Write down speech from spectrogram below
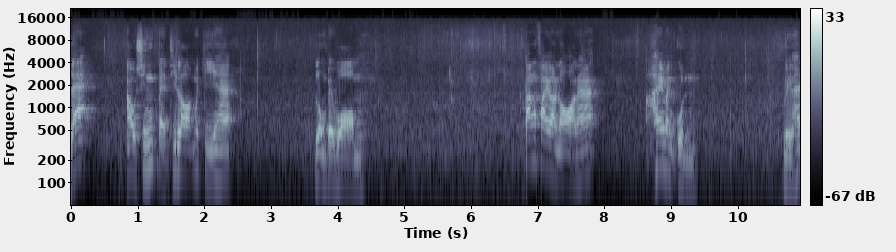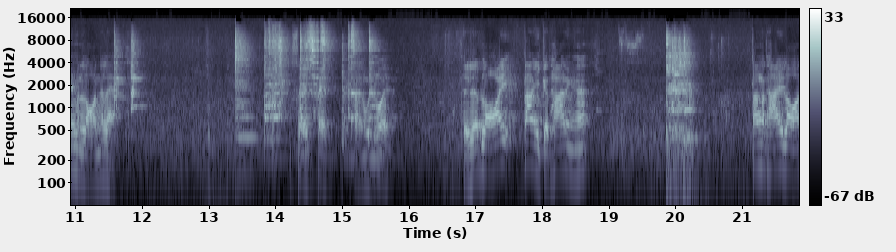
และเอาชิ้นเป็ดที่เลาะเมื่อกี้ฮะ ลงไปวอร์ม ตั้งไฟอ่อนๆนะฮะ ให้มันอุ่น หรือให้มันร้อนนั่นแหละเศษเป็ดใส่ลงไปด้วย เสร็จเรียบร้อย ตั้งอีกกระทะหนึ่งฮะ ตั้งกระทะให้ร้อน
